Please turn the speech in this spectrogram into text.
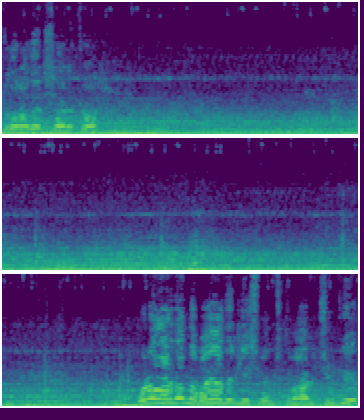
Şurada radar işareti var. Buralardan da bayağıdır geçmemiştim abi. Çünkü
